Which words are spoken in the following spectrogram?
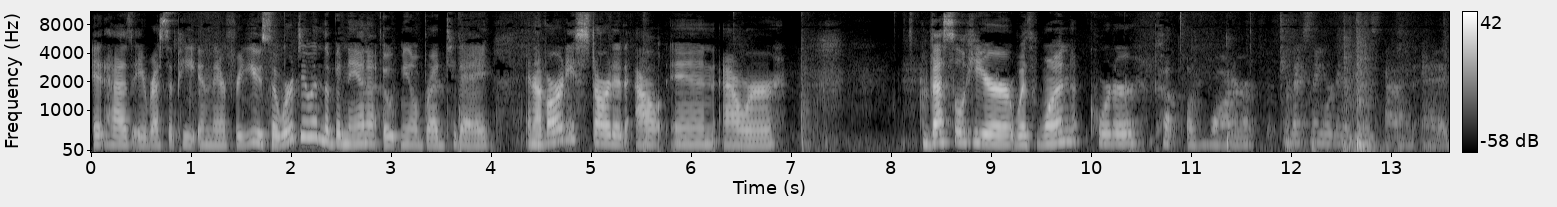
it has a recipe in there for you. So we're doing the banana oatmeal bread today. And I've already started out in our vessel here with one quarter cup of water. The next thing we're gonna do is add an egg.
